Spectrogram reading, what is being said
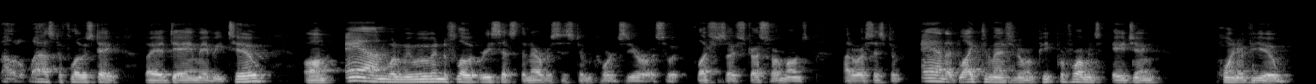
well, it'll last a flow state by a day, maybe two. Um, and when we move into flow, it resets the nervous system towards zero. So it flushes our stress hormones out of our system. And I'd like to mention from a peak performance aging point of view,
